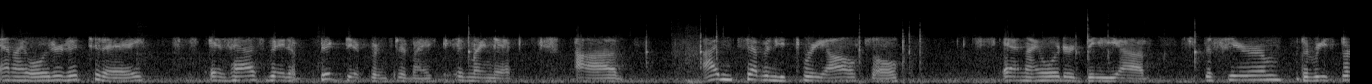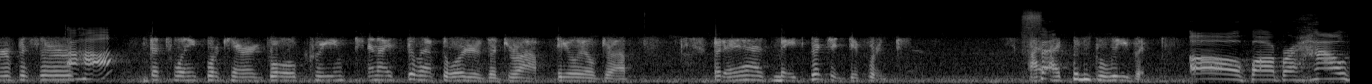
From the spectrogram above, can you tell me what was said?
and I ordered it today. It has made a big difference in my in my neck. Uh, I'm 73 also, and I ordered the uh, the serum, the resurfacer, Uh-huh. The 24 karat gold cream, and I still have to order the drop, the oil drop. But it has made such a difference. I, I couldn't believe it. Oh, Barbara, how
